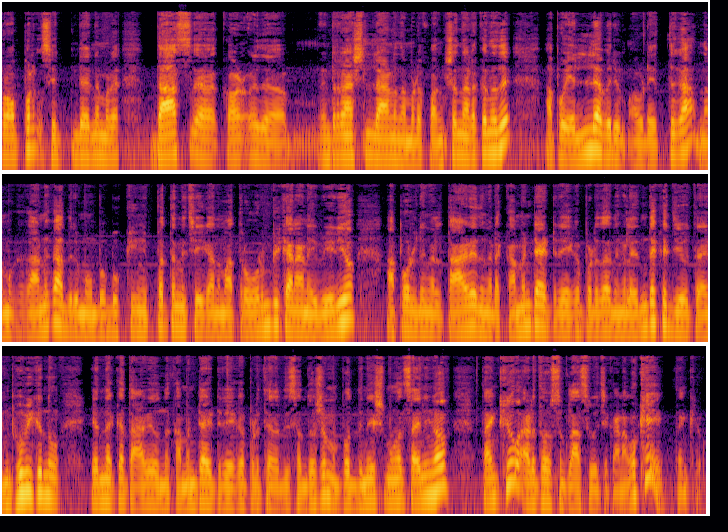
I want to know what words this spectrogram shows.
പ്രോപ്പർ സിറ്റിന്റെ നമ്മുടെ ദാസ് ഇന്റർനാഷണലിലാണ് നമ്മുടെ ഫംഗ്ഷൻ നടക്കുന്നത്. അപ്പോൾ എല്ലാവരും അവിടെ എത്തുക. നമുക്ക് കാണുക. അതിനു മുമ്പ് ബുക്കിംഗ് ഇപ്പം തന്നെ ചെയ്യുക എന്ന് മാത്രം ഓർമ്മിപ്പിക്കാനാണ് ഈ വീഡിയോ അപ്പോൾ നിങ്ങൾ താഴെ നിങ്ങളുടെ കമന്റായിട്ട് രേഖപ്പെടുത്തുക. നിങ്ങൾ എന്തൊക്കെ ജീവിതത്തിൽ അനുഭവിക്കുന്നു എന്നൊക്കെ താഴെ ഒന്ന് കമന്റായിട്ട് രേഖപ്പെടുത്തിയാൽ അതി സന്തോഷം. അപ്പോൾ Dinesh Muhammad signing off thank you അടുത്ത ദിവസം ക്ലാസ് വെച്ച് കാണാം ഓക്കെ താങ്ക് യു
